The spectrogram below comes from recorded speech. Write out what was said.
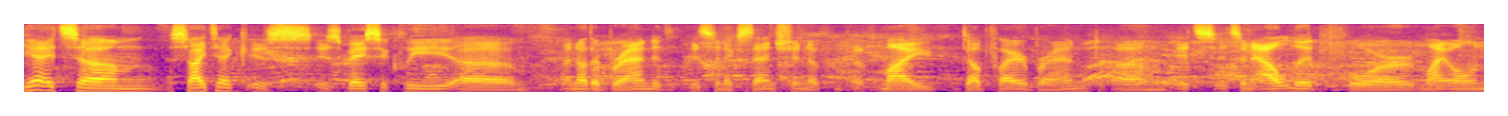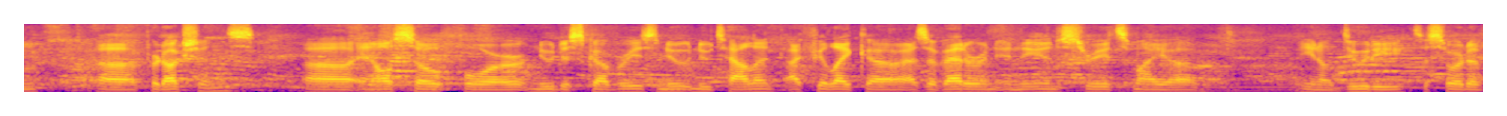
Yeah, it's um, SCI+TEC is is basically um, another brand. It's, an extension of, of my Dubfire brand. Um, it's it's an outlet for my own uh, productions uh, and also for new discoveries, new new talent. I feel like uh, as a veteran in the industry, it's my uh, you know duty to sort of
